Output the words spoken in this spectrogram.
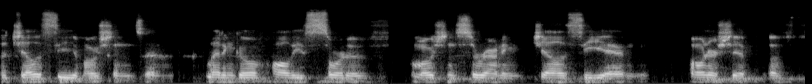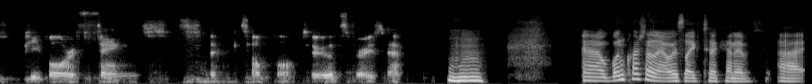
the jealousy emotions and letting go of all these sort of emotions surrounding jealousy and ownership of people or things. I think it's helpful too. That's very sad. Mm-hmm. Uh, one question I always like to kind of uh,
